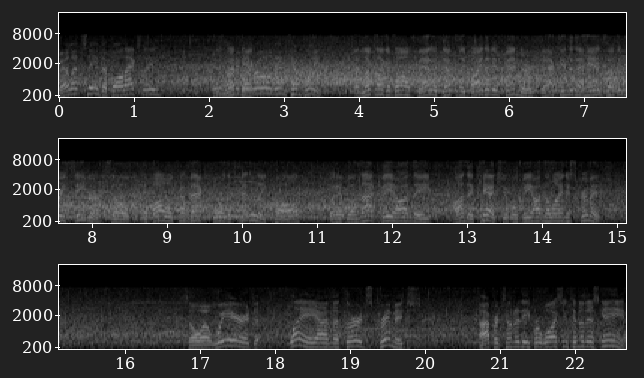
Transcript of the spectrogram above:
well, let's see. The ball actually is going to be like, ruled incomplete. It looked like a ball batted definitely by the defender back into the hands of the receiver. So the ball will come back for the penalty call, but it will not be on the on the catch. It will be on the line of scrimmage. So a weird play on the third scrimmage opportunity for Washington of this game.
